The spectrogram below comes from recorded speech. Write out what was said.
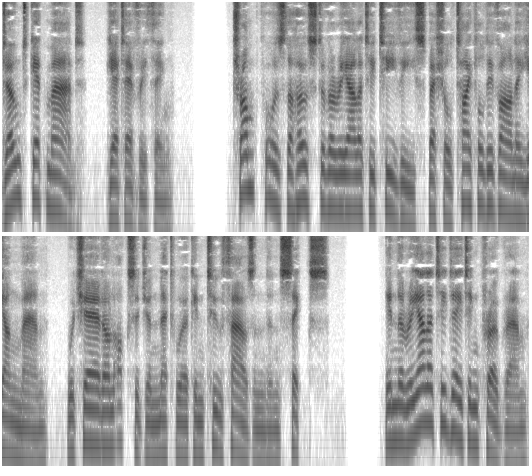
don't get mad, get everything. Trump was the host of a reality TV special titled Ivana Young Man, which aired on Oxygen Network in 2006. In the reality dating program,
